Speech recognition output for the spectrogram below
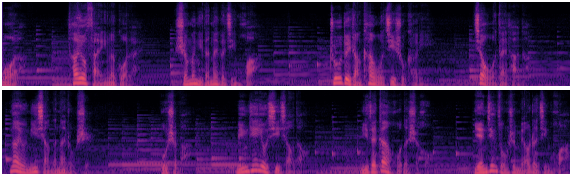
没了，他又反应了过来，什么你的那个金花？朱队长看我技术可以，叫我带他的。那有你想的那种事，不是吧？明天又戏笑道：“你在干活的时候，眼睛总是瞄着金花，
